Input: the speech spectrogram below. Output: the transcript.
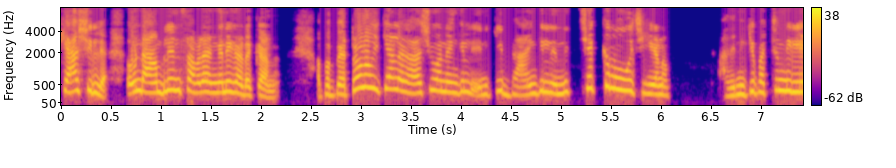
ക്യാഷ് ഇല്ല. അതുകൊണ്ട് ആംബുലൻസ് അവിടെ അങ്ങനെ കിടക്കാണ്. അപ്പൊ പെട്രോൾ ഒഴിക്കാനുള്ള കാശ് വേണമെങ്കിൽ എനിക്ക് ബാങ്കിൽ നിന്ന് ചെക്ക് മൂവ് ചെയ്യണം. അതെനിക്ക് പറ്റുന്നില്ല.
